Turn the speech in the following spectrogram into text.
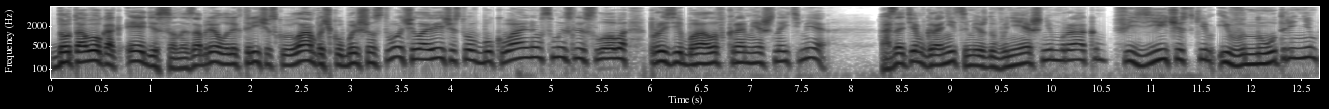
До того, как Эдисон изобрел электрическую лампочку, большинство человечества в буквальном смысле слова прозябало в кромешной тьме — а затем границы между внешним мраком, физическим и внутренним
